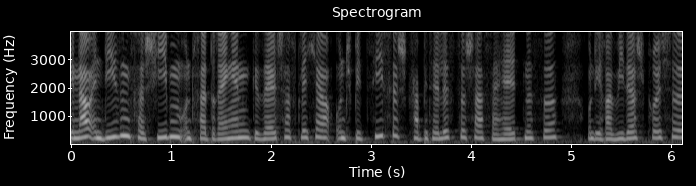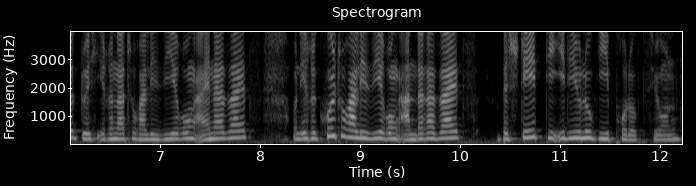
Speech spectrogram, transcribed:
Genau in diesem Verschieben und Verdrängen gesellschaftlicher und spezifisch kapitalistischer Verhältnisse und ihrer Widersprüche durch ihre Naturalisierung einerseits und ihre Kulturalisierung andererseits besteht die Ideologieproduktion.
